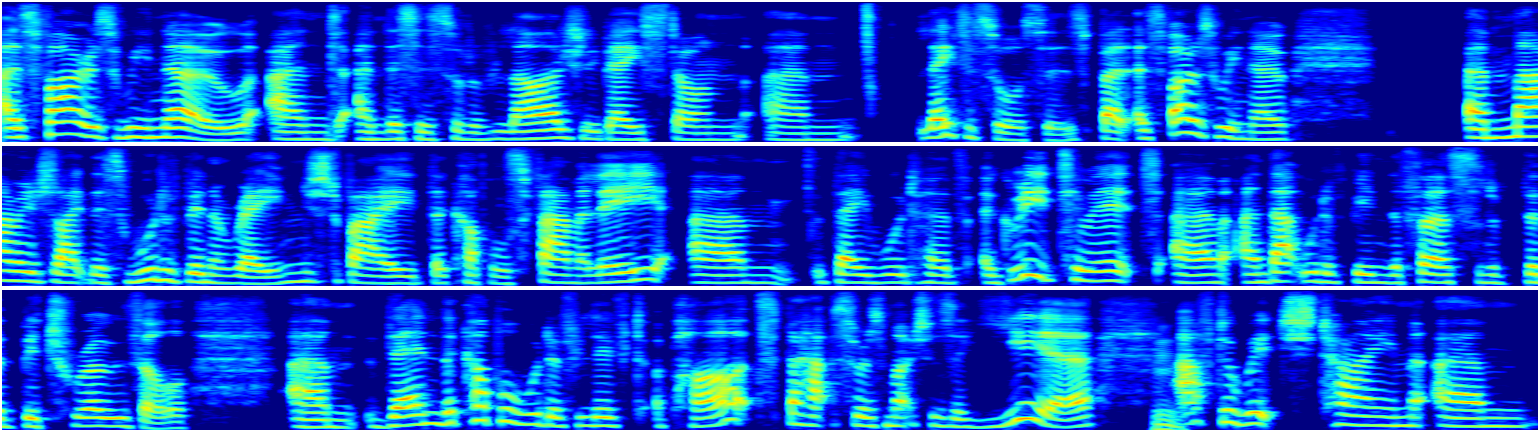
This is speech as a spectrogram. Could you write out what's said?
as far as we know, and and this is sort of largely based on um, later sources, but as far as we know, a marriage like this would have been arranged by the couple's family. Um, they would have agreed to it, um, and that would have been the first sort of the betrothal. Um, then the couple would have lived apart, perhaps for as much as a year, Hmm. after which time um,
